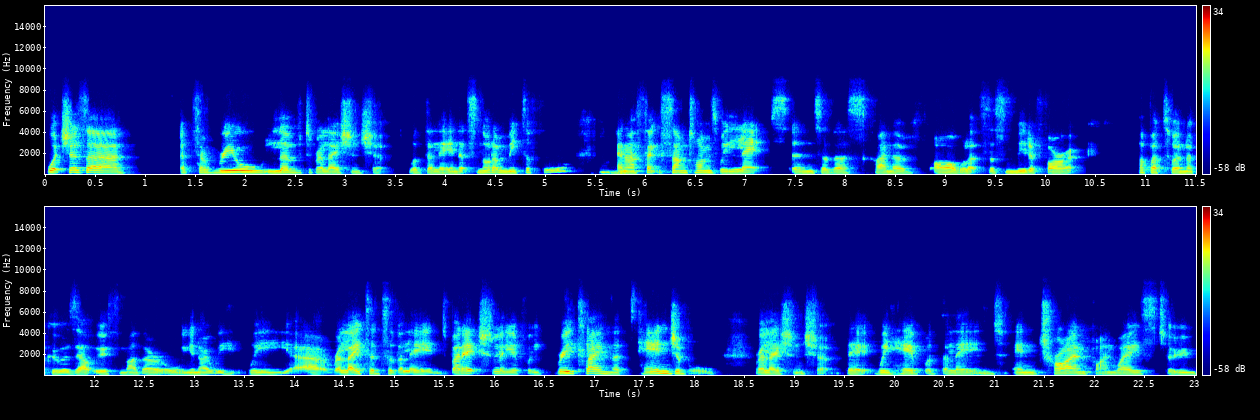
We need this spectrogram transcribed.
which is a it's a real lived relationship with the land. It's not a metaphor. Mm-hmm. And I think sometimes we lapse into this kind of, oh, well, it's this metaphoric Papa Tuanuku is our earth mother, or, you know, we, we are related to the land. But actually, if we reclaim the tangible relationship that we have with the land and try and find ways to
